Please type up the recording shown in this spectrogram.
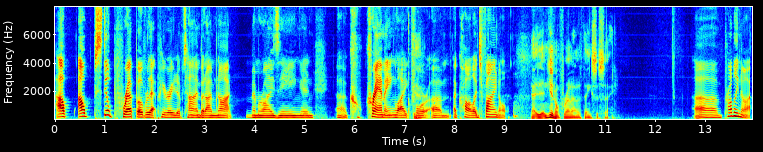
I'll I'll still prep over that period of time, but I'm not memorizing and uh, cr- cramming like for um, a college final. And you don't run out of things to say. Um, probably not.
